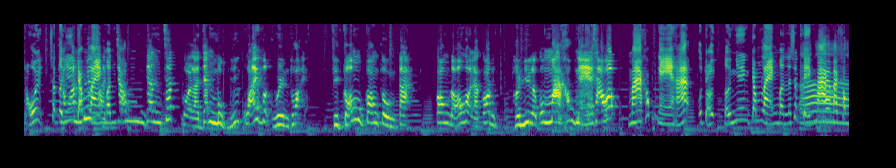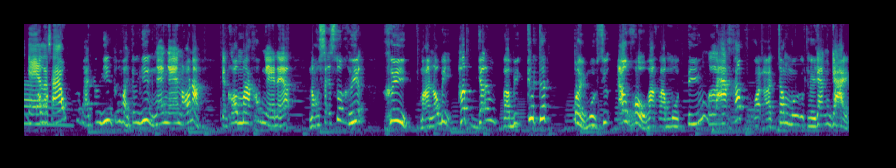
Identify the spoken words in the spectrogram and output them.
Trời ơi, sao tự nhiên trong làng là mình trong danh sách gọi là danh mục những quái vật huyền thoại thì có một con tồn tại con đó gọi là con. Hình như là con ma khóc nhẹ sao á. Ma khóc nghè hả? Ôi trời tự nhiên trong làng mình lại xuất hiện ma ma khóc nghè là sao? không phải tự nhiên không phải tự nhiên. Nghe nghe nó nè. Cái con ma khóc nhẹ này á nó sẽ xuất hiện khi mà nó bị hấp dẫn và bị kích thích bởi một sự đau khổ hoặc là một tiếng la khóc hoặc là trong một thời gian dài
